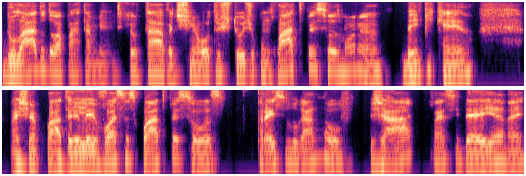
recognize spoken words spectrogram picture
do lado do apartamento que eu tava, tinha outro estúdio com quatro pessoas morando, bem pequeno, mas tinha quatro. Ele levou essas quatro pessoas para esse lugar novo, já com essa ideia, né,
